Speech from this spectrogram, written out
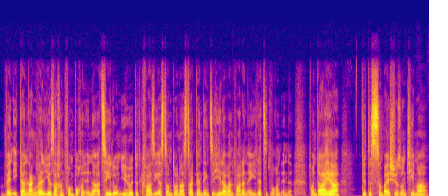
wenn ich dann langweilige Sachen vom Wochenende erzähle und ihr hört das quasi erst am Donnerstag, dann denkt sich jeder, wann war denn eigentlich letztes Wochenende? Von daher, das ist zum Beispiel so ein Thema,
